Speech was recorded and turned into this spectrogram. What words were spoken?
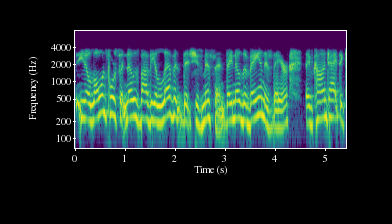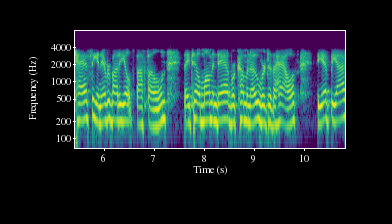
You know, law enforcement knows by the 11th that she's missing. They know the van is there. They've contacted Cassie and everybody else by phone. They tell mom and dad we're coming over to the house. The FBI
